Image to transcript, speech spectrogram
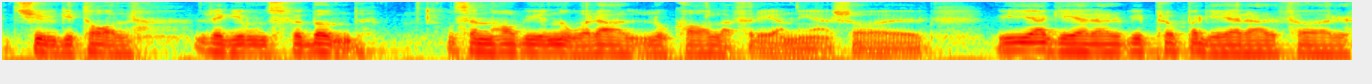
ett 20-tal regionsförbund. Och sen har vi ju några lokala föreningar. Så eh, vi agerar, vi propagerar för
